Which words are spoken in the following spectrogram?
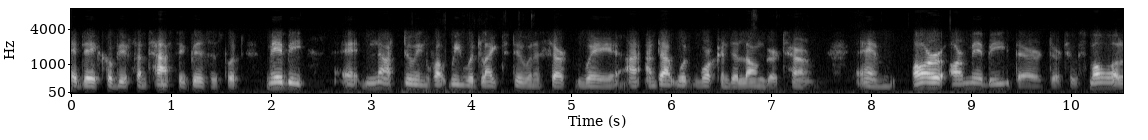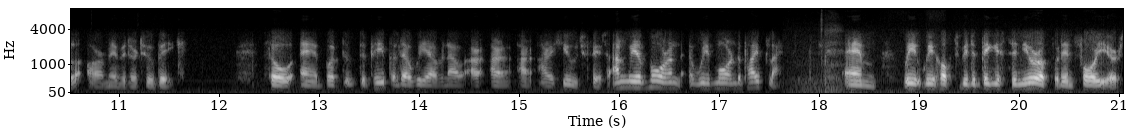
uh, they could be a fantastic business, but maybe uh, not doing what we would like to do in a certain way, and, that wouldn't work in the longer term. Um, or, or maybe they're they're too small, or maybe they're too big. So, uh, but the, the, people that we have now are, are, are, are, a huge fit, and we have more. In, we have more in the pipeline. Um, we we hope to be the biggest in Europe within four years.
